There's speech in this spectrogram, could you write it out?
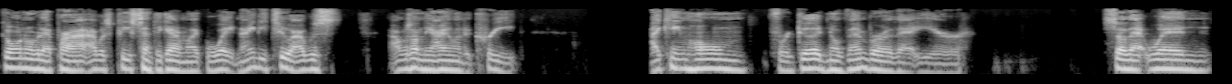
going over that part, I was pieced sent together. I'm like, well, wait, ninety two. I was I was on the island of Crete. I came home for good November of that year, so that when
